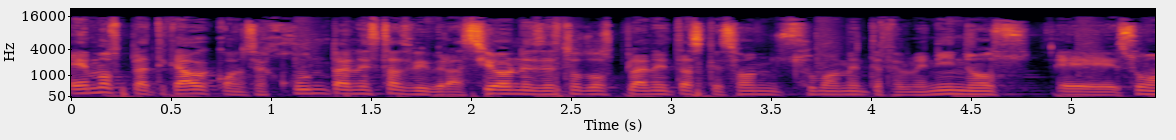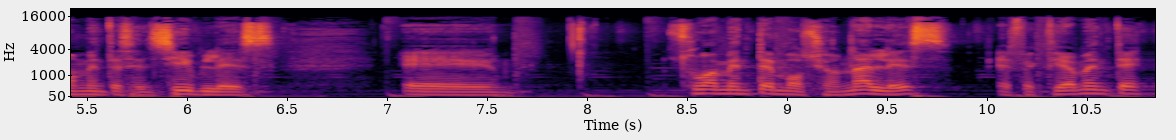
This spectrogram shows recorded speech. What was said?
Hemos platicado que cuando se juntan estas vibraciones de estos dos planetas que son sumamente femeninos, eh, sumamente sensibles, eh, sumamente emocionales, efectivamente,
